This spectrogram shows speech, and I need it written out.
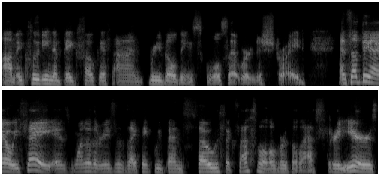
um, including a big focus on rebuilding schools that were destroyed. And something I always say is one of the reasons I think we've been so successful over the last three years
